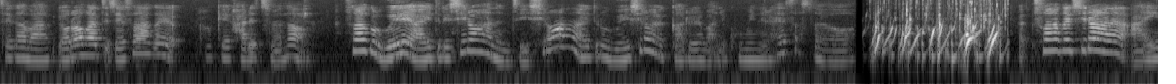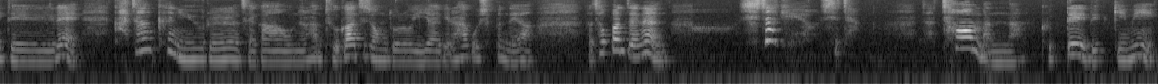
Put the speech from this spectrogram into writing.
제가 막 여러 가지 제 수학을 이렇게 가르치면서 수학을 왜 아이들이 싫어하는지 싫어하는 아이들은 왜 싫어할까를 많이 고민을 했었어요. 수학을 싫어하는 아이들의 가장 큰 이유를 제가 오늘 한 두 가지 정도로 이야기를 하고 싶은데요. 첫 번째는 시작이에요. 시작. 자, 처음 만남. 그때의 느낌이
